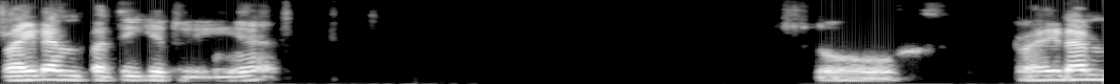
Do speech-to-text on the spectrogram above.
ட்ரைடன் பத்தி கேட்டிருக்கீங்க. So Trident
